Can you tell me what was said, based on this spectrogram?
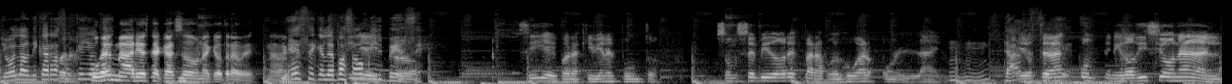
Yo la única razón Bueno, que yo jugar tengo Mario si acaso una que otra vez. Nada. ese que le he pasado mil pero- veces. sí, y por aquí viene el punto. Son servidores para poder jugar online. Ellos te dan it. contenido adicional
